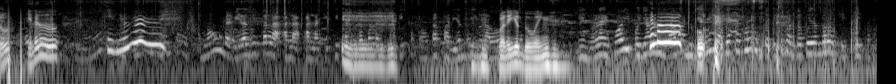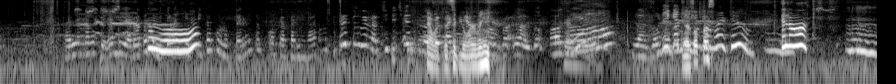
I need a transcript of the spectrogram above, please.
Hello. Hello. No, hombre, hubieras visto a la, a la, a la chiquita, jugando a la chiquita, como está pariendo y un. What are you doing? Y no la dejó y pues ya la miraba, ni le hacía caso a sus petitos para andar cuidando a la chiquita. Ahí le andaba cuidando y al rato se metió la chiquita con los perritos porque aperingaron los perritos de la chiquita. Yeah, but just ignore me. Las dos. ¿Oh, sí? Las dos. Las otras. Hello. Mm.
